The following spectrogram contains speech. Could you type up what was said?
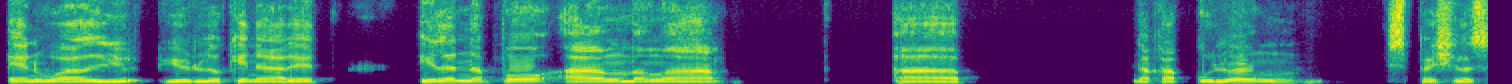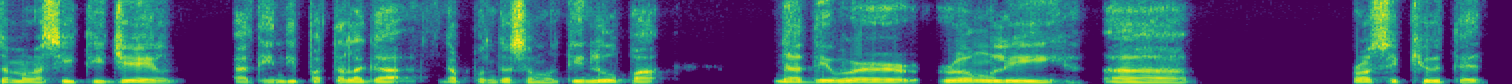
And while you, you're looking at it, ilan na po ang mga ah, nakakulong, especially sa mga city jail, at hindi pa talaga napunta sa Muntinlupa, na they were wrongly ah, prosecuted,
